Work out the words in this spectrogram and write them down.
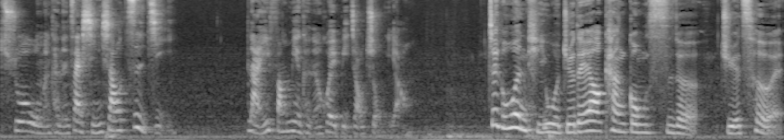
说我们可能在行销自己哪一方面可能会比较重要？这个问题，我觉得要看公司的决策。诶，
